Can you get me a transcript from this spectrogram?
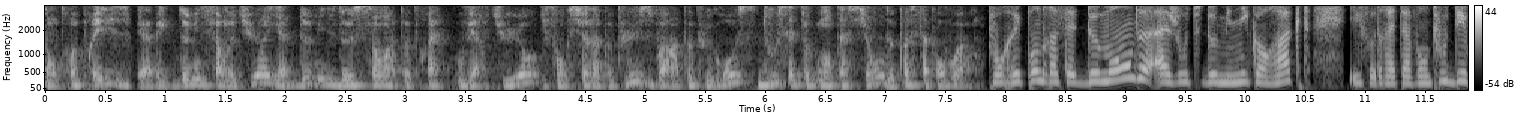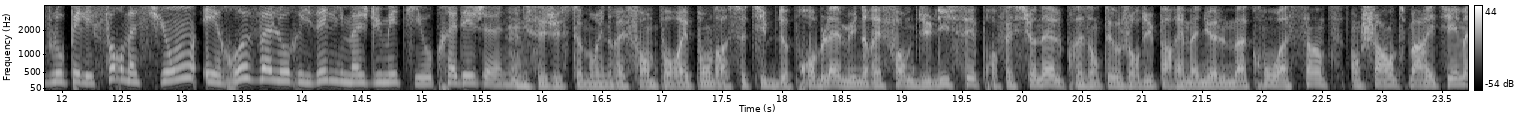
entreprises. Et avec 2000 fermetures, il y a 2200 à peu près ouvertures qui fonctionnent un peu plus, voire un peu plus grosses, d'où cette augmentation de postes à pourvoir. Pour répondre à cette demande, ajoute Dominique Enract, il faudrait avant tout développer les formations et revaloriser l'image du métier auprès des jeunes. C'est justement une réforme pour répondre à ce type de problème, une réforme du lycée professionnel présentée aujourd'hui par Emmanuel Macron à Sainte en Charente-Maritime.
